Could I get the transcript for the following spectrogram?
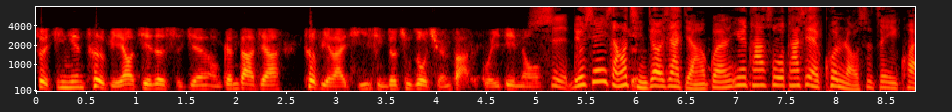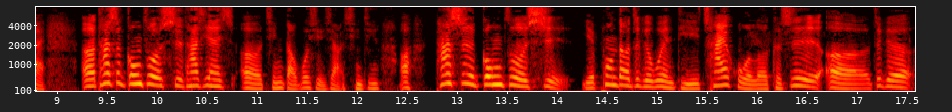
所以今天特别要借这时间哦，跟大家。特别来提醒这著作权法的规定哦。是刘先生想要请教一下检察官，因为他说他现在困扰是这一块。呃，他是工作室，他现在呃，请导播写一下，请听啊，他是工作室也碰到这个问题，拆伙了。可是呃，这个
